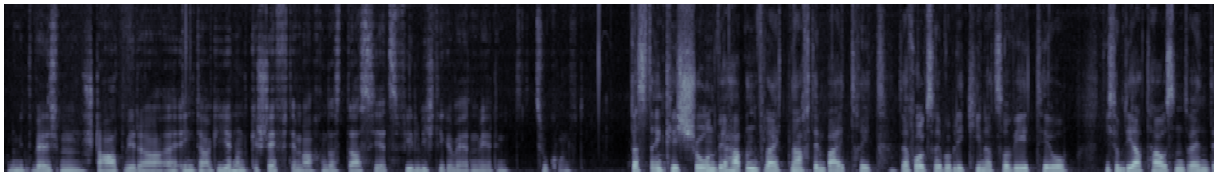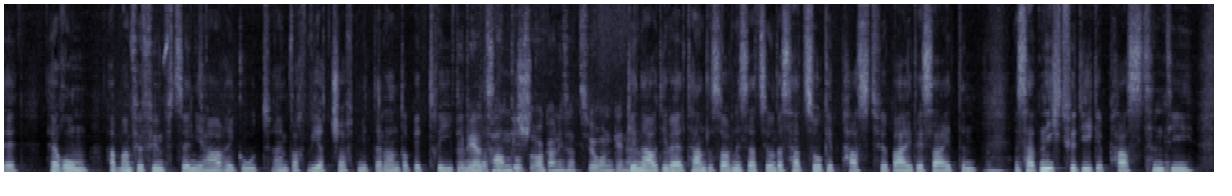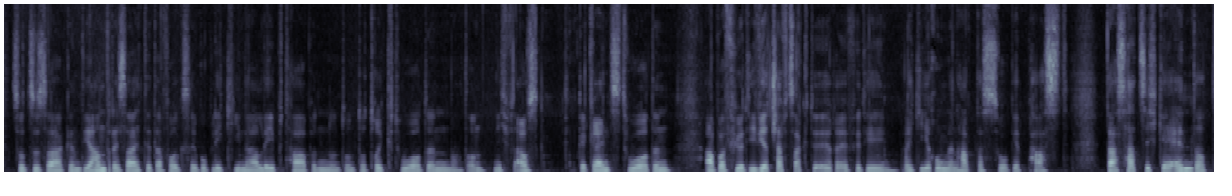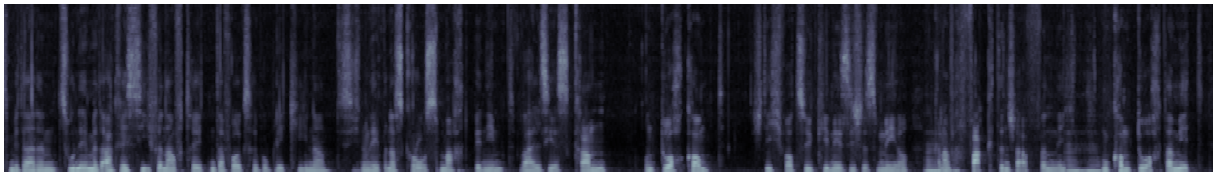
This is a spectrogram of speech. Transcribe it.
und mit welchem Staat wir da äh, interagieren und Geschäfte machen, dass das jetzt viel wichtiger werden wird in Zukunft. Das denke ich schon. Wir haben vielleicht nach dem Beitritt der Volksrepublik China zur WTO, nicht um die Jahrtausendwende, herum hat man für 15 Jahre gut einfach Wirtschaft miteinander betrieben. Die Welthandelsorganisation, genau. Genau, die Welthandelsorganisation, das hat so gepasst für beide Seiten. Mhm. Es hat nicht für die gepasst, die sozusagen die andere Seite der Volksrepublik China erlebt haben und unterdrückt wurden oder nicht ausgegrenzt wurden. Aber für die Wirtschaftsakteure, für die Regierungen hat das so gepasst. Das hat sich geändert mit einem zunehmend aggressiven Auftreten der Volksrepublik China, die sich nun eben als Großmacht benimmt, weil sie es kann und durchkommt. Stichwort südchinesisches Meer. Mhm. Kann einfach Fakten schaffen nicht? Mhm. und kommt durch damit.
